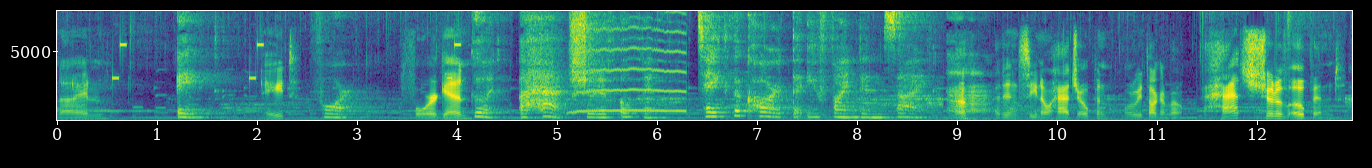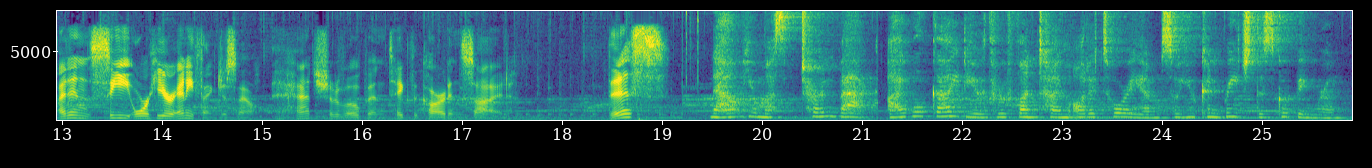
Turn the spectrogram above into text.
Nine, eight, eight, four. four again. Good. A hatch should have opened. Take the card that you find inside. Huh? I didn't see no hatch open. What are we talking about? A hatch should have opened. I didn't see or hear anything just now. A hatch should have opened. Take the card inside. This? Now you must turn back. I will guide you through Funtime Auditorium so you can reach the scooping room.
